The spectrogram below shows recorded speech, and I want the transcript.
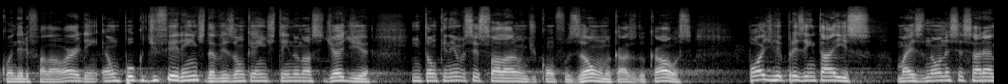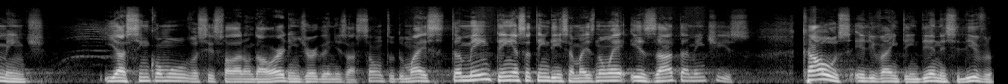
quando ele fala ordem, é um pouco diferente da visão que a gente tem no nosso dia a dia. Então, que nem vocês falaram de confusão, no caso do caos, pode representar isso, mas não necessariamente. E assim como vocês falaram da ordem, de organização tudo mais, também tem essa tendência, mas não é exatamente isso. Caos, ele vai entender nesse livro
